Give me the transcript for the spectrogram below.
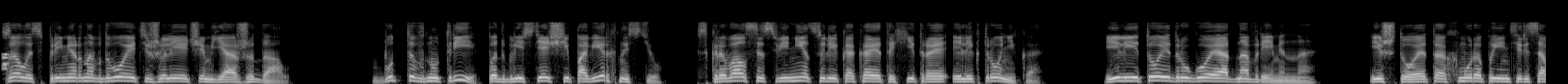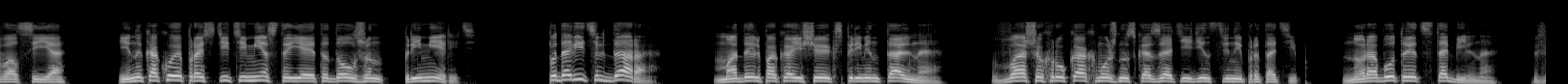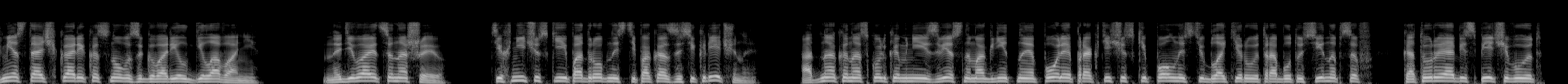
оказалось примерно вдвое тяжелее, чем я ожидал. Будто внутри, под блестящей поверхностью, скрывался свинец или какая-то хитрая электроника. Или и то, и другое одновременно. И что это, хмуро поинтересовался я. И на какое, простите, место я это должен примерить? Подавитель дара. Модель пока еще экспериментальная. В ваших руках, можно сказать, единственный прототип. Но работает стабильно. Вместо очкарика снова заговорил Геловани. Надевается на шею. Технические подробности пока засекречены, однако, насколько мне известно, магнитное поле практически полностью блокирует работу синапсов, которые обеспечивают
